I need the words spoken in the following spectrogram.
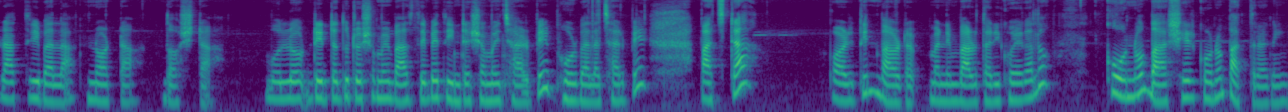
রাত্রিবেলা নটা, দশটা। বলল, দেড়টা, দুটোর সময় বাস দেবে, তিনটার সময় ছাড়বে, ভোরবেলা ছাড়বে। পাঁচটা, পরের দিন বারোটা মানে বারো তারিখ হয়ে গেল। কোনো বাসের কোনো পাত্রা নেই।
